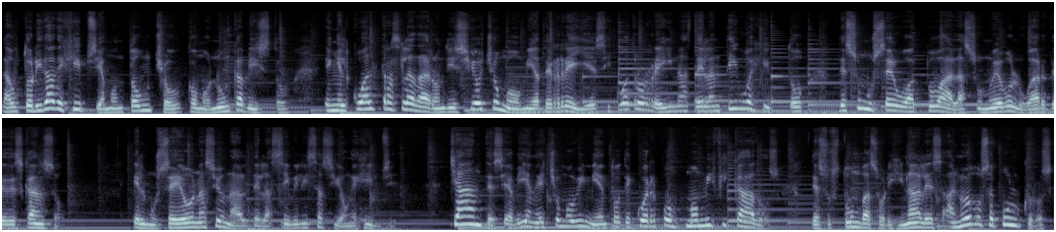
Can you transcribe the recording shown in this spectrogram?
la autoridad egipcia montó un show como nunca visto, en el cual trasladaron 18 momias de reyes y cuatro reinas del antiguo Egipto de su museo actual a su nuevo lugar de descanso, el Museo Nacional de la Civilización Egipcia. Ya antes se habían hecho movimientos de cuerpos momificados de sus tumbas originales a nuevos sepulcros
